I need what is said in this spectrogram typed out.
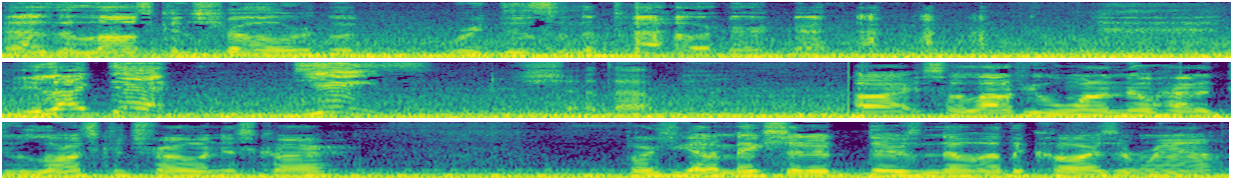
That's the lost control, reducing the power. you like that? Yes. Shut up. All right, so a lot of people want to know how to do launch control in this car. First, you got to make sure that there's no other cars around.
